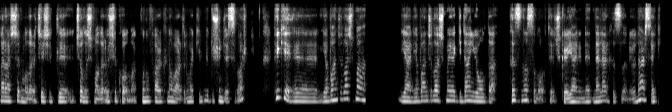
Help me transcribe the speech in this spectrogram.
araştırmalara, çeşitli çalışmalara ışık olmak, bunun farkına vardırmak gibi bir düşüncesi var. Peki e, yabancılaşma yani yabancılaşmaya giden yolda hız nasıl ortaya çıkıyor? Yani ne- neler hızlanıyor dersek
